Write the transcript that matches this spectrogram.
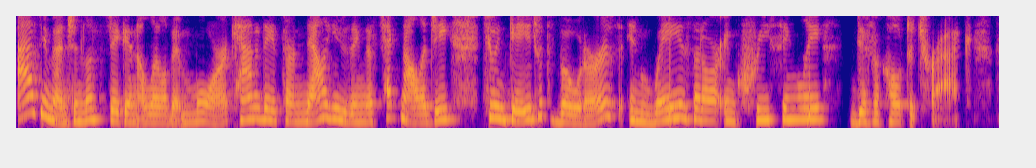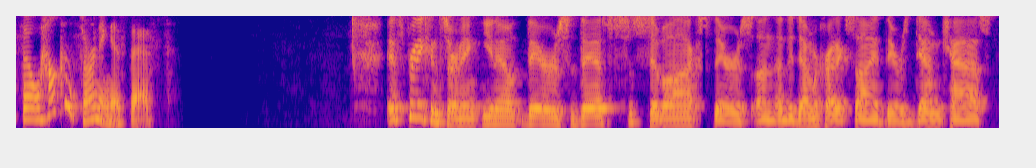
as you mentioned, let's dig in a little bit more. Candidates are now using this technology to engage with voters in ways that are increasingly difficult to track. So how concerning is this? It's pretty concerning. You know, there's this Civox, there's on, the Democratic side, there's Demcast,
